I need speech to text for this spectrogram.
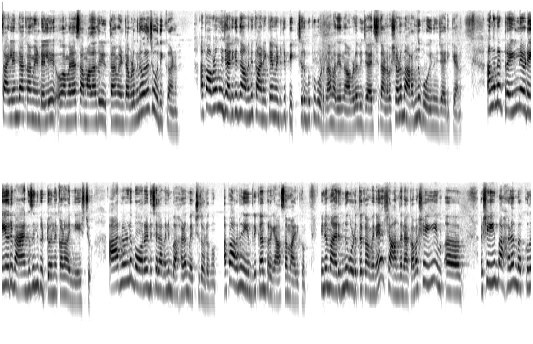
സൈലന്റ് ആക്കാൻ വേണ്ടി അവനെ സമാധാനത്തിൽ ഇരുത്താൻ വേണ്ടി അവളിങ്ങനെ ഓരോ ചോദിക്കുകയാണ് അപ്പോൾ അവൾ വിചാരിക്കുന്നത് അവന് കാണിക്കാൻ വേണ്ടിയിട്ട് പിക്ചർ ബുക്ക് കൊടുത്താൽ മതിയെന്ന് അവൾ വിചാരിച്ചതാണ്. പക്ഷെ അവൾ മറന്നുപോയി എന്ന് വിചാരിക്കുകയാണ്. അങ്ങനെ ട്രെയിനിലെവിടെ ഈ ഒരു മാഗസിൻ കിട്ടുമെന്നൊക്കെ അവൾ അന്വേഷിച്ചു. ആർണോൾഡ് ബോറടിച്ചാൽ അവന് ബഹളം വെച്ച് തുടങ്ങും. അപ്പോൾ അവനെ നിയന്ത്രിക്കാൻ പ്രയാസമായിരിക്കും. പിന്നെ മരുന്ന് കൊടുത്തൊക്കെ അവനെ ശാന്തനാക്കാം. പക്ഷേ ഈ പക്ഷേ ഈ ബഹളം വെക്കുന്ന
